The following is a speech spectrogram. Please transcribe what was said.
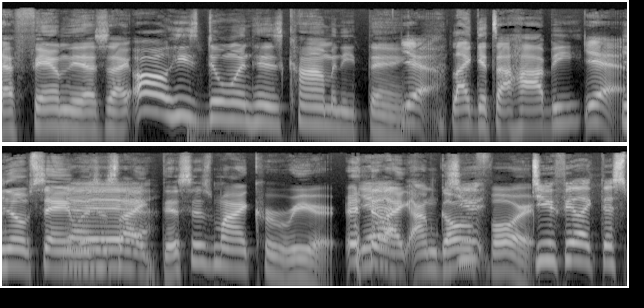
that family that's like, oh, he's doing his comedy thing. Yeah. Like it's a hobby. Yeah. You know what I'm saying? Yeah, But it's just yeah, like this is my career. Yeah. like I'm going you- for it. Do you feel like this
